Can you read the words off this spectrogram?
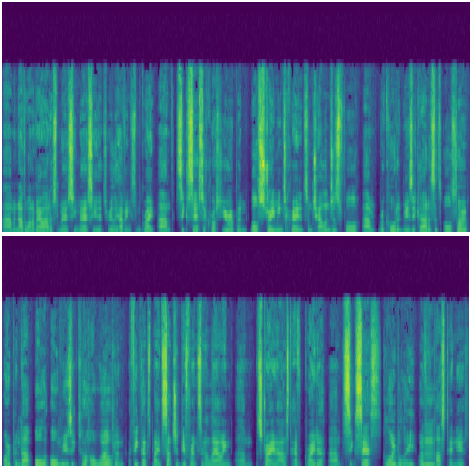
um, another one of our artists, Merci, Mercy, that's really having some great um, success across Europe. And while streaming's created some challenges for um, recorded music artists, it's also opened up all all music to the whole world. And I think that's made such a difference in allowing um, Australian artists to have greater um, success globally over the past ten years.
